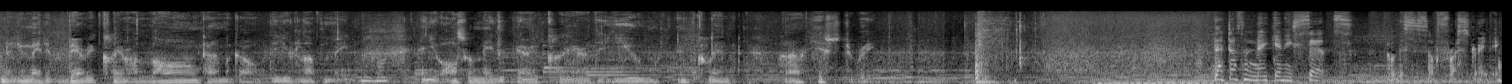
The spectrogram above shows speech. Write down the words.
You know, you made it very clear a long time ago that you loved me. And you also made it very clear that you and Clint are history. That doesn't make any sense. Oh, this is so frustrating.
